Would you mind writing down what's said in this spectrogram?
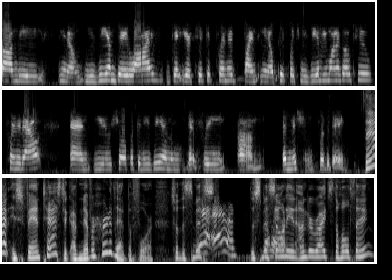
on the you know Museum Day Live, get your ticket printed, find you know pick which museum you want to go to, print it out, and you show up at the museum and get free um, admission for the day. That is fantastic. I've never heard of that before. So the Smiths, Yeah, the Smithsonian underwrites the whole thing.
